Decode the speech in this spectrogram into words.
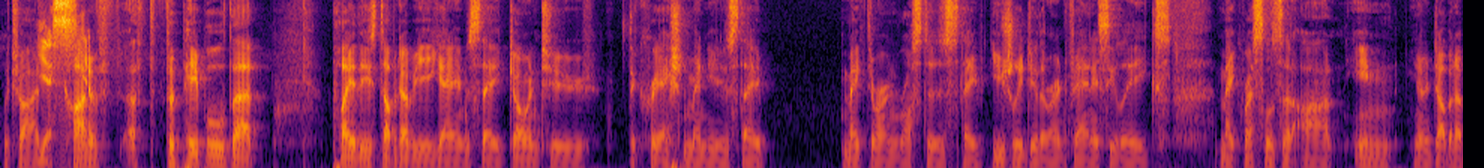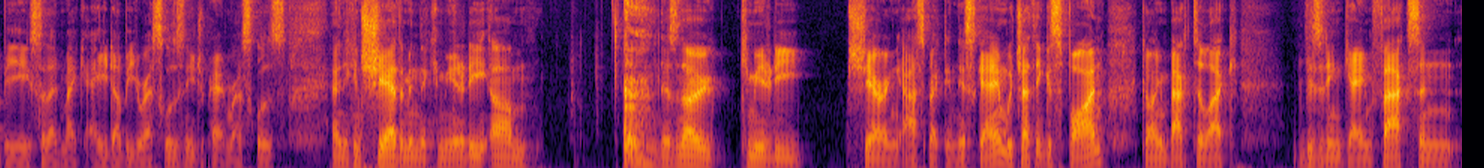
which I Yes, kind yeah. of uh, for people that play these WWE games, they go into the creation menus, they make their own rosters, they usually do their own fantasy leagues, make wrestlers that aren't in you know WWE, so they'd make AEW wrestlers, New Japan wrestlers, and you can share them in the community. Um, there's no community sharing aspect in this game, which I think is fine. Going back to like visiting GameFAQs and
